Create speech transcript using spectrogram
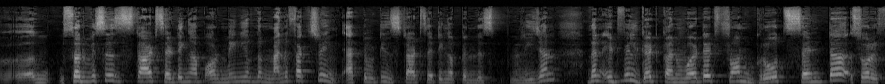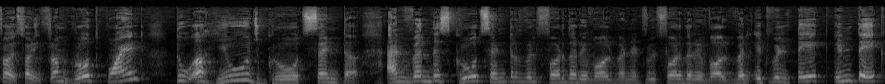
uh, services start setting up or many of the manufacturing activities start setting up in this region then it will get converted from growth center sorry sorry from growth point to a huge growth center. And when this growth center will further evolve when it will further evolve when it will take intake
